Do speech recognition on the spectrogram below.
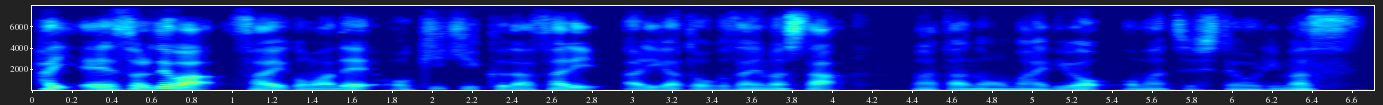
はい、えー、それでは最後までお聴きくださりありがとうございました。またのお参りをお待ちしております。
